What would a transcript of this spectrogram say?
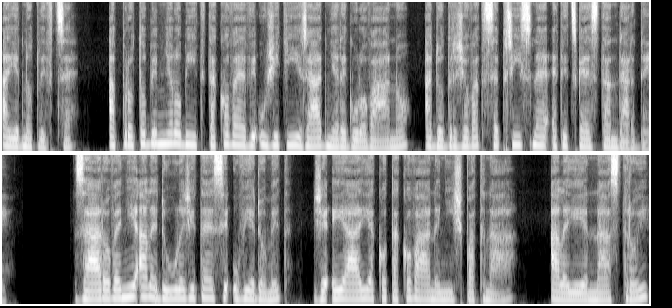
a jednotlivce, a proto by mělo být takové využití řádně regulováno a dodržovat se přísné etické standardy. Zároveň je ale důležité si uvědomit, že AI jako taková není špatná, ale je jen nástroj,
